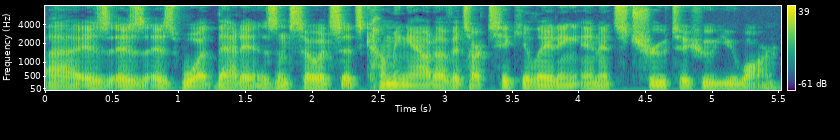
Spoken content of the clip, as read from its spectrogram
Uh, is is is what that is, and so it's it's coming out of it's articulating and it's true to who you are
